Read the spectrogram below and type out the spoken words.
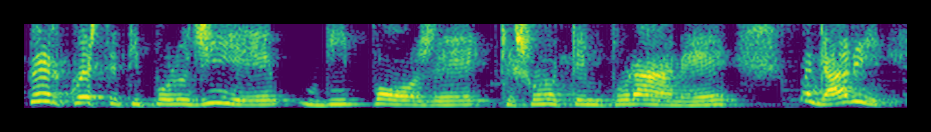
per queste tipologie di pose che sono temporanee, magari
